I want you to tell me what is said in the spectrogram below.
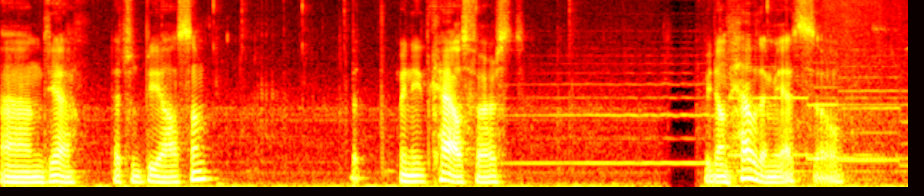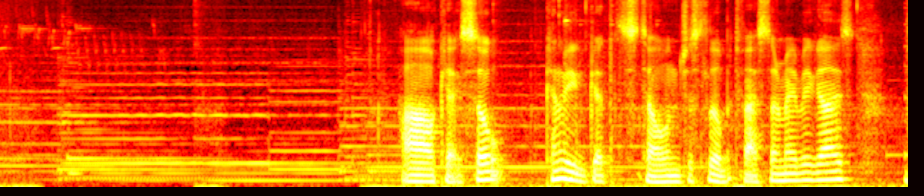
And yeah. That would be awesome. We need cows first. We don't have them yet, so... Ah, okay, so can we get stone just a little bit faster maybe, guys?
